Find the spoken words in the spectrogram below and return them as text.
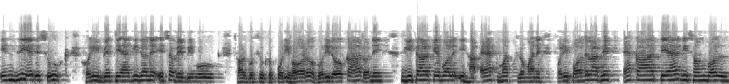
ইন্দ্রিয়ের সুখ, হইবে ত্যাগী জনে এসবে বিমুখ। সর্বসুখ পরিহর হরির কারণে, গীতার কেবল ইহা একমাত্র মানে হরিপদ লাভে একা ত্যাগী সম্বল।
